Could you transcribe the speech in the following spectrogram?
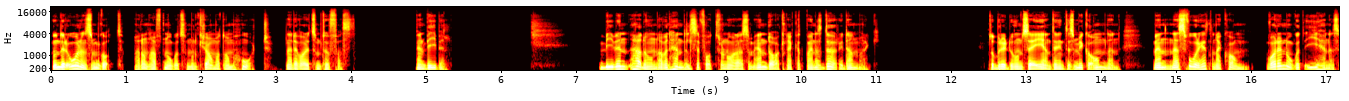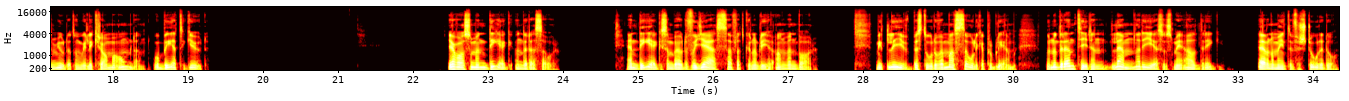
Under åren som gått hade hon haft något som hon kramat om hårt när det varit som tuffast. En bibel. Bibeln hade hon av en händelse fått från några som en dag knackat på hennes dörr i Danmark. Då brydde hon sig egentligen inte så mycket om den, men när svårigheterna kom var det något i henne som gjorde att hon ville krama om den och be till Gud. Jag var som en deg under dessa år. En deg som behövde få jäsa för att kunna bli användbar. Mitt liv bestod av en massa olika problem, men under den tiden lämnade Jesus mig aldrig, även om jag inte förstod det då.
